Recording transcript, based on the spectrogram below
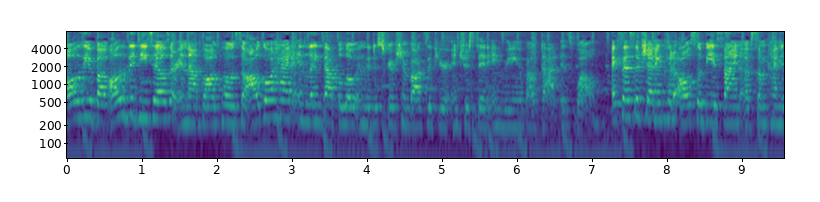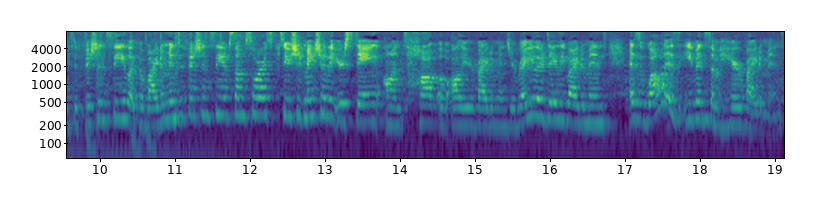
all of the above, all of the details are in that blog post. So I'll go ahead and link that below in the description box if you're interested in reading about that as well. Excessive shedding could also be a sign of some kind of deficiency, like a vitamin deficiency of some sort. So you should make sure that you're staying on top of all your vitamins, your regular daily vitamins, as well as even some hair vitamins.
